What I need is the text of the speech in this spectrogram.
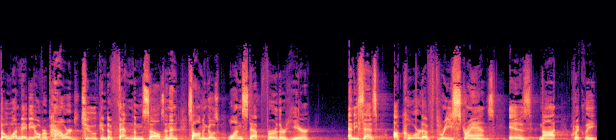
Though one may be overpowered, two can defend themselves. And then Solomon goes one step further here, and he says, A cord of three strands is not quickly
